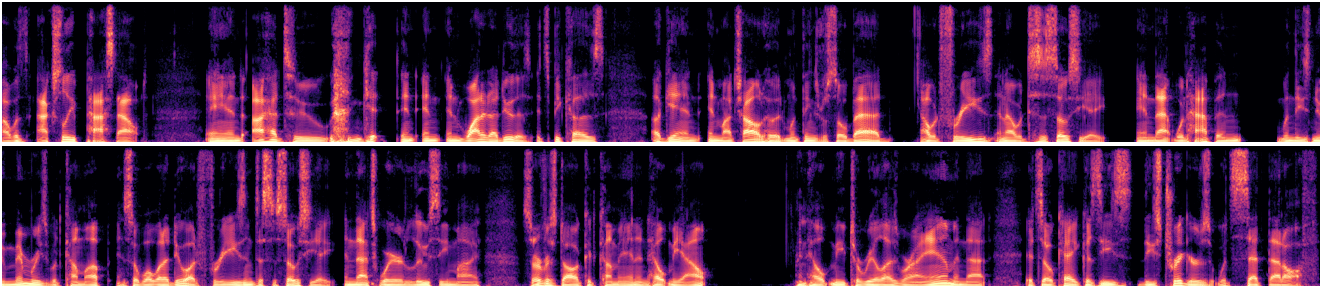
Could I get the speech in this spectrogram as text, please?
I was actually passed out. And I had to get and, and and why did I do this? It's because again, in my childhood when things were so bad, I would freeze and I would disassociate. And that would happen when these new memories would come up. And so what would I do? I'd freeze and disassociate. And that's where Lucy, my service dog, could come in and help me out and help me to realize where I am and that it's okay because these these triggers would set that off.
